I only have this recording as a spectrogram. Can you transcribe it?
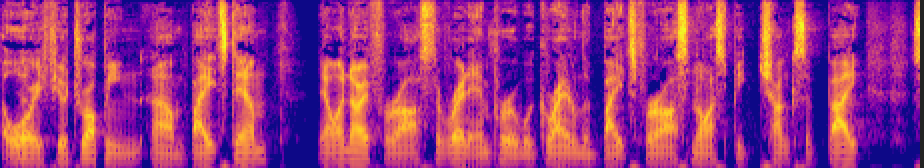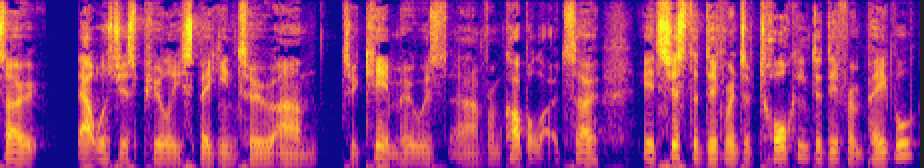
or if you're dropping um, baits down. Now I know for us, the Red Emperor were great on the baits for us, nice big chunks of bait. So that was just purely speaking to um, to Kim, who was uh, from Copperlode. So it's just the difference of talking to different people,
